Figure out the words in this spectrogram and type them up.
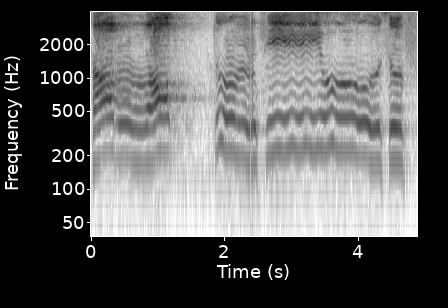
فرطتم في يوسف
